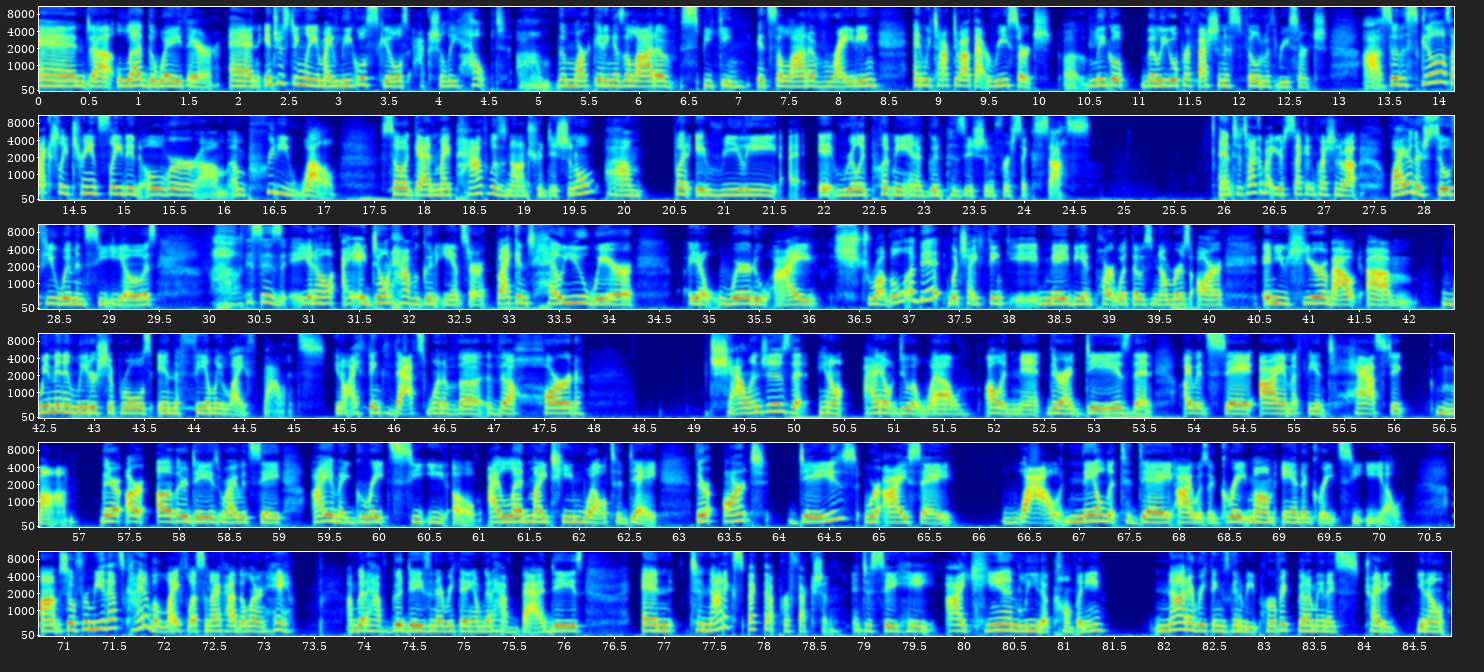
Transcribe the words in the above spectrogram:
and uh, led the way there. And interestingly, my legal skills actually helped. Um, the marketing is a lot of speaking, it's a lot of writing. And we talked about that research. Uh, legal, the legal profession is filled with research. Uh, so the skills actually translated over over um, um, pretty well. So again, my path was non-traditional, um, but it really it really put me in a good position for success. And to talk about your second question about why are there so few women CEOs, oh, this is you know I, I don't have a good answer, but I can tell you where you know, where do I struggle a bit, which I think may be in part what those numbers are. And you hear about um, women in leadership roles in the family life balance. You know, I think that's one of the the hard challenges that, you know, I don't do it well. I'll admit. There are days that I would say I am a fantastic mom. There are other days where I would say, I am a great CEO. I led my team well today. There aren't days where I say, wow, nailed it today. I was a great mom and a great CEO. Um, so for me, that's kind of a life lesson I've had to learn. Hey, I'm going to have good days and everything, I'm going to have bad days. And to not expect that perfection and to say, hey, I can lead a company not everything's going to be perfect, but I'm going to try to, you know,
